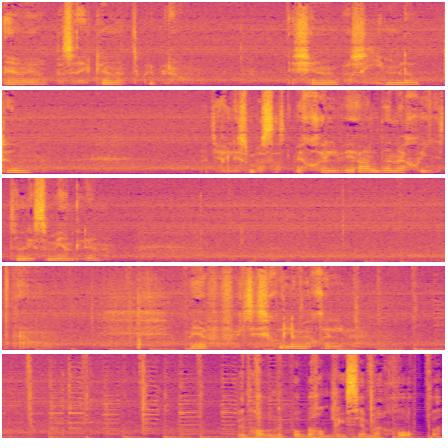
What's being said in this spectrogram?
Ja, jag hoppas verkligen att det blir bra. Jag känner mig bara så himla dum. Att jag liksom bara satt mig själv i all den här skiten liksom egentligen. Ja. Men jeg får faktisk skylde meg selv. Hun havner på behandlingshjemmet Håpe.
